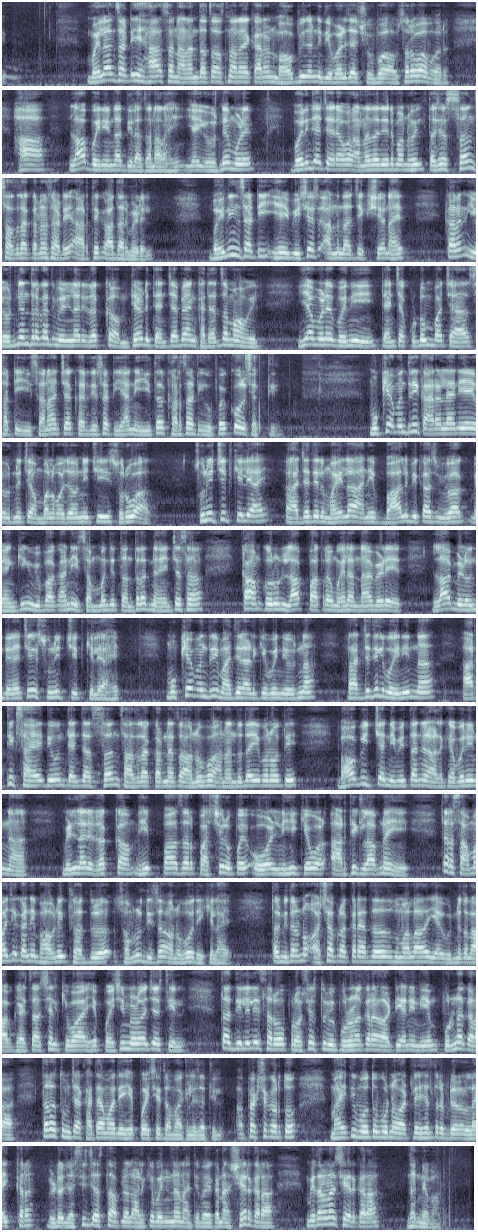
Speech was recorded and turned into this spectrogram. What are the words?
महिलांसाठी हा सण आनंदाचा असणार आहे कारण भाऊबीज आणि दिवाळीच्या शुभ अवसरावर हा लाभ बहिणींना दिला जाणार आहे. या योजनेमुळे बहिणीच्या चेहऱ्यावर आनंद निर्माण होईल तसेच सण साजरा करण्यासाठी आर्थिक आधार मिळेल. बहिणींसाठी हे विशेष आनंदाचे क्षण आहेत कारण योजनेअंतर्गत मिळणारी रक्कम थेट त्यांच्या बँक खात्यात जमा होईल. यामुळे बहिणी त्यांच्या कुटुंबाच्यासाठी सणाच्या खरेदीसाठी आणि इतर खर्चासाठी उपयोग करू शकतील. मुख्यमंत्री कार्यालयाने या योजनेची अंमलबजावणीची सुरुवात सुनिश्चित केली आहे. राज्यातील महिला आणि बाल विकास विभाग बँकिंग विभाग आणि संबंधित तंत्रज्ञ यांच्यासह काम करून लाभपात्र महिलांना वेळेत लाभ मिळवून देण्याचे सुनिश्चित केले आहे. मुख्यमंत्री माझी लाडकी बहीण योजना राज्यातील बहिणींना आर्थिक सहाय्य देऊन त्यांचा सण साजरा करण्याचा अनुभव आनंददायी बनवते. भाऊबीजच्या निमित्ताने लाडक्या बहिणींना मिळणारी रक्कम ही पाच हजार पाचशे रुपये ओवळणी ही केवळ आर्थिक लाभ नाही तर सामाजिक आणि भावनिक सदृ समृद्धीचा अनुभव देखील आहे. तर मित्रांनो अशा प्रकारे आता जर तुम्हाला या योजनेचा लाभ घ्यायचा असेल किंवा हे पैसे मिळवायचे असतील तर दिलेले सर्व प्रोसेस तुम्ही पूर्ण करा अटी आणि नियम पूर्ण करा तर तुमच्या खात्यामध्ये हे पैसे जमा केले जातील. अपेक्षा करतो माहिती महत्त्वपूर्ण वाटली असेल तर व्हिडिओला लाईक करा. व्हिडिओ जास्तीत जास्त आपल्या लाडक्या बहिणींना नातेवाईकांना शेअर करा. मित्रांना शेअर करा. धन्यवाद.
